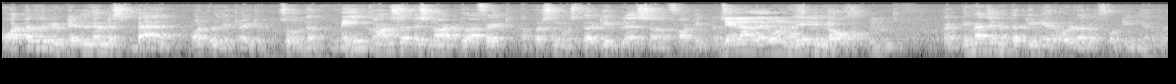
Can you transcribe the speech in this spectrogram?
whatever you tell them is bad, what will they try to do? So the main concept is not to affect a person who's 30 plus or 40 plus. They'll have their own They know. ம். But imagine a 13 year old or a 14 year old.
